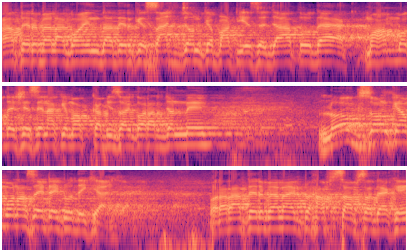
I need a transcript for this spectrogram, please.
রাতের বেলা গোয়েন্দাদেরকে চারজনকে পাঠিয়েছে, যা তো দেখ, মোহাম্মদ এসেছে নাকি মক্কা বিজয় করার জন্যে? লোকজন কেমন আছে এটা একটু দেখে আয়। ওরা রাতের বেলা একটু হাফসা হাফসা দেখে।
